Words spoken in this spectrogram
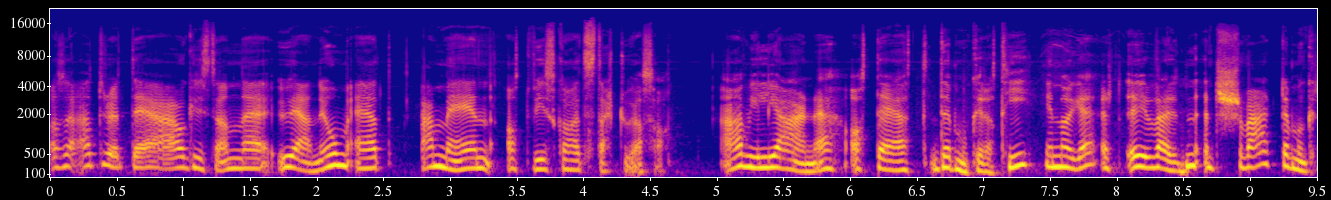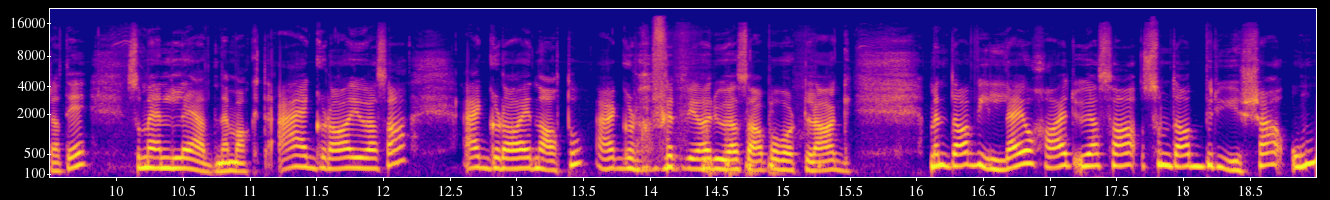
Altså, jeg tror at Det jeg og Kristian er uenige om, er at jeg mener at vi skal ha et sterkt USA. Jeg vil gjerne at det er et demokrati i Norge, et, i verden, et svært demokrati som er en ledende makt. Jeg er glad i USA, jeg er glad i Nato, jeg er glad for at vi har USA på vårt lag. Men da vil jeg jo ha et USA som da bryr seg om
